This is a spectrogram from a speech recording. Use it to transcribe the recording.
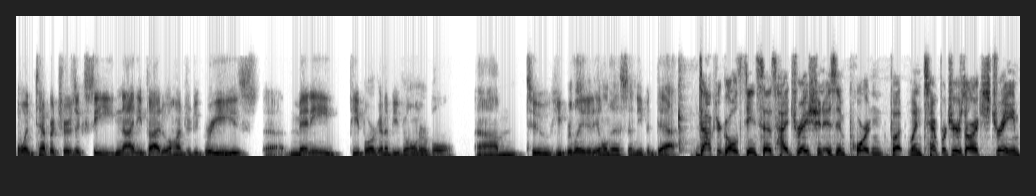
When temperatures exceed 95 to 100 degrees, uh, many people are going to be vulnerable um, to heat related illness and even death. Dr. Goldstein says hydration is important, but when temperatures are extreme,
